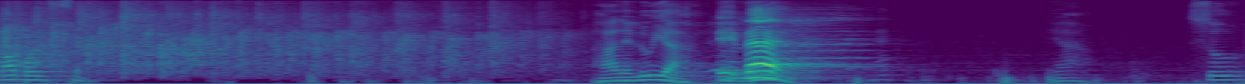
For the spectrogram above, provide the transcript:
One more him. hallelujah Amen. yeah so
